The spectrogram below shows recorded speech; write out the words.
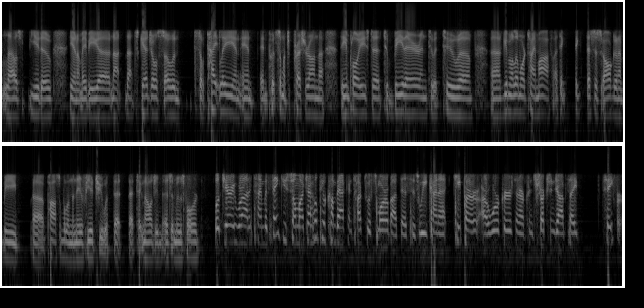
allows you to, you know, maybe uh, not not schedule. So and so tightly and, and, and put so much pressure on the, the employees to, to be there and to to uh, uh, give them a little more time off. I think, think this is all going to be uh, possible in the near future with that, that technology as it moves forward. Well, Jerry, we're out of time, but thank you so much. I hope you'll come back and talk to us more about this as we kind of keep our, our workers and our construction job site safer.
